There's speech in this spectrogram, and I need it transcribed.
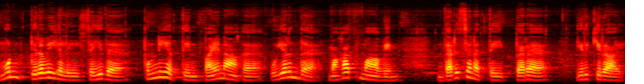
முன் பிறவிகளில் செய்த புண்ணியத்தின் பயனாக உயர்ந்த மகாத்மாவின் தரிசனத்தைப் பெற இருக்கிறாய்.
